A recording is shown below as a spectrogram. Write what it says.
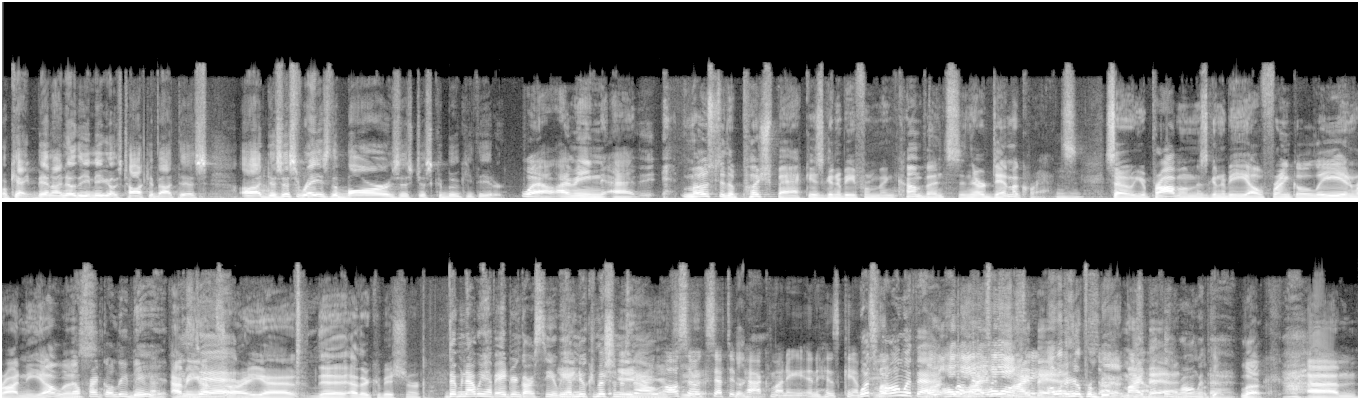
Okay, Ben, I know the Amigos talked about this. Uh, does this raise the bar or is this just kabuki theater? Well, I mean, uh, most of the pushback is going to be from incumbents, and they're Democrats. So your problem is going to be El Franco Lee and Rodney Ellis. El Franco Lee dead. I He's mean, dead. I'm sorry, uh, the other commissioner. Then now we have Adrian Garcia. We have new commissioners now. Adrian. Also accepted PAC money in his campaign. What's wrong with that? Hold on, my, hold on. my I bad. wanna hear from Ben. My Nothing bad. wrong with that. Look, um,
